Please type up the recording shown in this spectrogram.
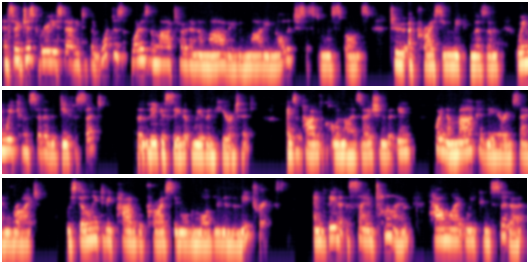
And so just really starting to think, what does what is the Mātauranga Māori, the Māori knowledge system response to a pricing mechanism when we consider the deficit, the legacy that we've inherited as mm. part of colonization, but then putting a marker there and saying, right, we still need to be part of the pricing or the modeling and the metrics. And then at the same time, how might we consider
